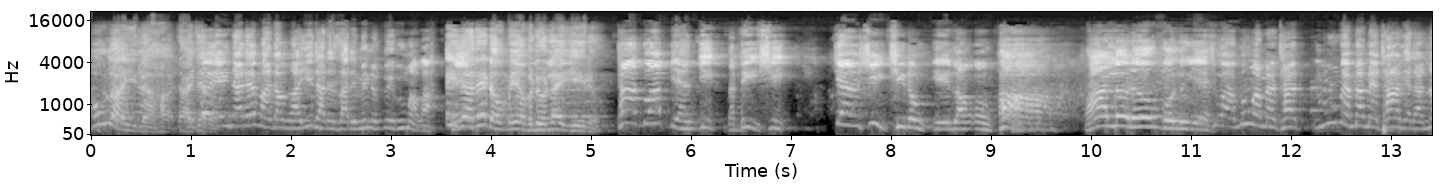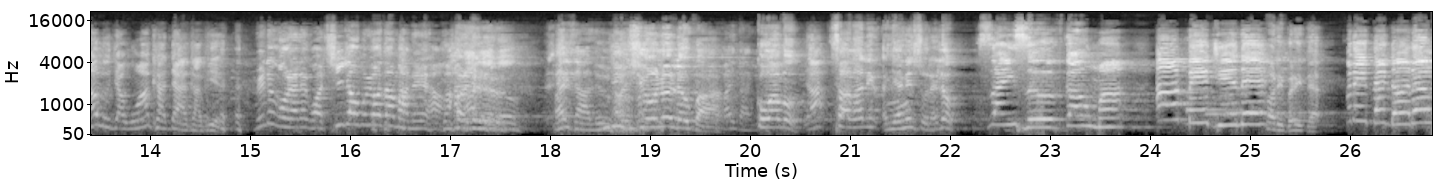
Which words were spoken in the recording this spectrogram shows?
ဟုတ်လားကြီးလားဟာဒါကြအဲ့အိမ်နာထဲမှာတော့ငါရေးထားတဲ့စာတွေမင်းတို့တွေ့ဘူးမှာပါအိမ်လာတဲ့တောင်မင်းကဘယ်လိုလိုက်ရေးတော့ထားသွားပြန်ကြည့်တတိရှိ ကြံရှိချီတုံးရေလောင်အောင်ဟာဘာလို့တော့ကိုလူရဲ့သူကအမှုမမထားမှုမမမထားခဲ့တာနောက်လို့ကြောင့်ဝမ်းခတ်တာကပြည့်မင်းတို့ကောင်ရတယ်ကွာချီးကြောင်မပြောသားမှနဲ့ဟာဘာလို့တော့ဘိုက်သာလူရှင်လို့လုပ်ပါကိုဝမှုစာသားလေးအញ្ញမ်းလေးဆိုလိုက်လို့စိုင်းစုကောင်းမှအပေးခြင်းတဲ့ဟောဒီပရိသတ်ပရိသတ်တော်တော်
